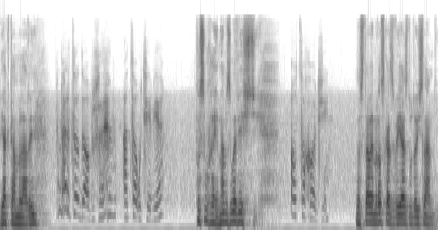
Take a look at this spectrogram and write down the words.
Jak tam, Larry? Bardzo dobrze. A co u ciebie? Posłuchaj, mam złe wieści. O co chodzi? Dostałem rozkaz wyjazdu do Islandii.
